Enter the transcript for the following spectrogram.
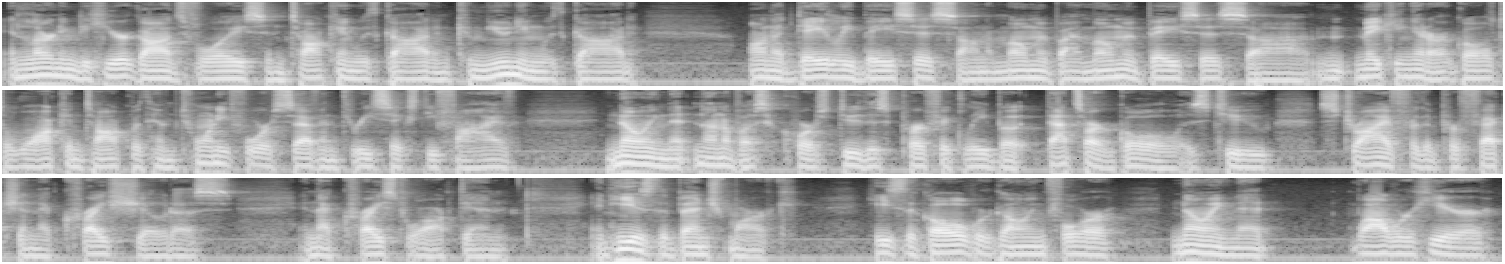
and learning to hear God's voice and talking with God and communing with God on a daily basis, on a moment by moment basis, uh, making it our goal to walk and talk with Him 24 7, 365 knowing that none of us of course do this perfectly but that's our goal is to strive for the perfection that christ showed us and that christ walked in. And he is the benchmark. He's the goal we're going for knowing that while we're here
